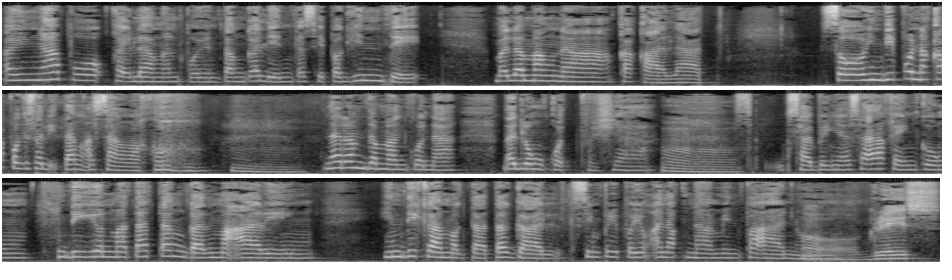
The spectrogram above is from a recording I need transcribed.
ayun nga po, kailangan po yung tanggalin kasi pag hindi, malamang na kakalat. So, hindi po nakapagsalita ang asawa ko. Mhm. Naramdaman ko na nalungkot po siya. Mhm. Sabi niya sa akin, kung hindi yun matatanggal, maaring hindi ka magtatagal. Simple po yung anak namin, paano? Oo. Grace,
